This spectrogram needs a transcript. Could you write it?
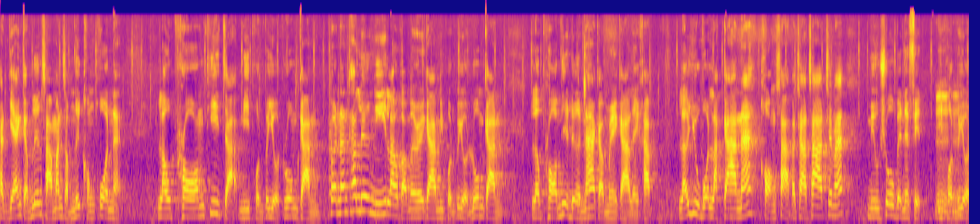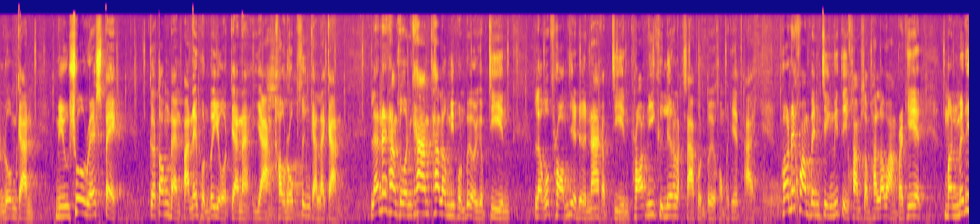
ขัดแย้งกับเรื่องสามัญสำนึกของคนน่ะเราพร้อมที่จะมีผลประโยชน์ร่วมกัน เพราะฉะนั้นถ้าเรื่องนี้เรากับอเมริกามีผลประโยชน์ร่วมกัน เราพร้อมที่จะเดินหน้ากับอเมริกาเลยครับ แล้วอยู่บนหลักการนะของสหประชาชาติใช่ไหม mutual benefit มีผลประโยชน์ร่วมกัน mutual respect ก็ต้องแบ่งปันให้ผลประโยชน์กันอะอย่างเคารพซึ่งกันและกัน และในทางตรงกันข้ามถ้าเรามีผลประโยชน์กับจีน เราก็พร้อมที่จะเดินหน้ากับจีน เพราะนี่คือเรื่องรักษาผลประโยชน์ของประเทศไทย เพราะในความเป็นจริงมิติความสัมพันธ์ระหว่างประเทศ มันไม่ได้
